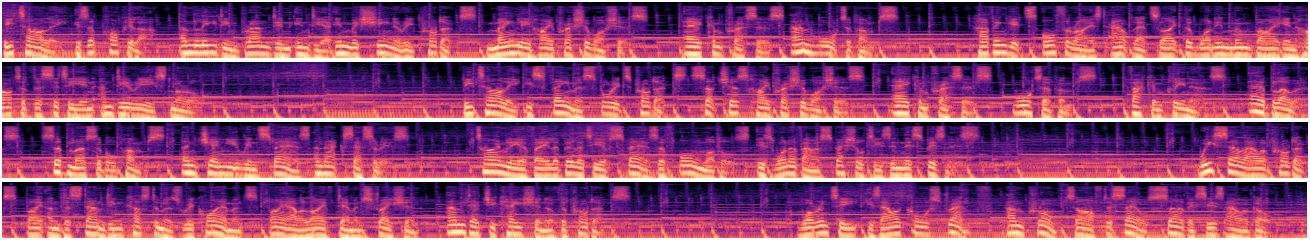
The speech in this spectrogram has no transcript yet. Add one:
Beatali is a popular and leading brand in India in machinery products, mainly high-pressure washers, air compressors and water pumps. Having its authorized outlets like the one in Mumbai in heart of the city in Andheri East Marol. Bitali is famous for its products such as high-pressure washers, air compressors, water pumps, vacuum cleaners, air blowers, submersible pumps, and genuine spares and accessories. Timely availability of spares of all models is one of our specialties in this business. We sell our products by understanding customers' requirements by our live demonstration and education of the products. Warranty is our core strength and prompt after-sales service is our goal.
